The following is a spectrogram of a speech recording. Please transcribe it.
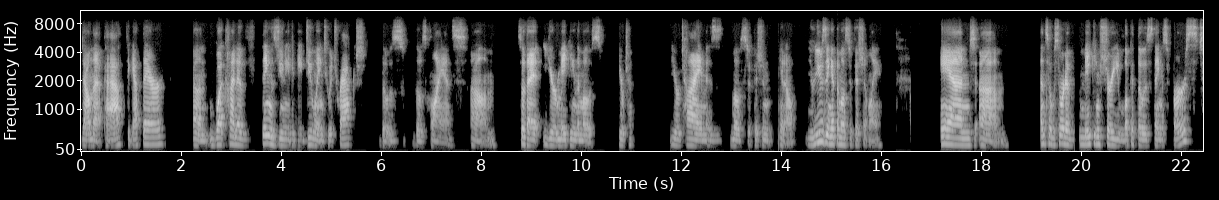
down that path to get there um, what kind of things do you need to be doing to attract those those clients um, so that you're making the most your t- your time is most efficient you know you're using it the most efficiently. And um and so sort of making sure you look at those things first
